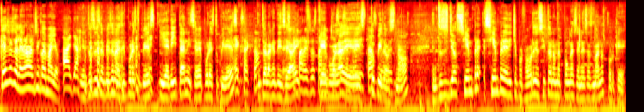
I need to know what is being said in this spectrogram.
que se celebraba el 5 de mayo? Ah, ya. Y entonces empiezan a decir pura estupidez y editan y se ve pura estupidez. Exacto. Y toda la gente dice, Es que ay, qué bola de estúpidos, claro ¿no? Entonces yo siempre, siempre he dicho, por favor, Diosito, no me pongas en esas manos porque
